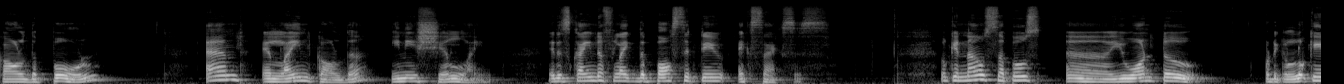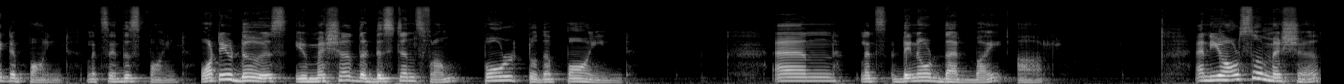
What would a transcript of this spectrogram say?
called the pole and a line called the initial line. It is kind of like the positive x-axis. Okay, now suppose uh, you want to locate a point let's say this point. What you do is you measure the distance from pole to the point. And let's denote that by r. And you also measure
